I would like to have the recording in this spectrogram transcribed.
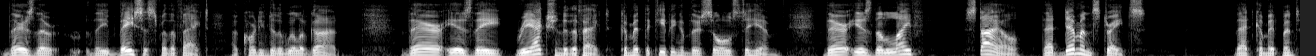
There's the the basis for the fact, according to the will of God. There is the reaction to the fact. Commit the keeping of their souls to Him. There is the lifestyle that demonstrates that commitment.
